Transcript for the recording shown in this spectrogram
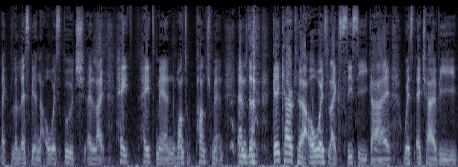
like the lesbian are always butch and like hate hate men want to punch men. And the gay character are always like sissy guy with HIV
